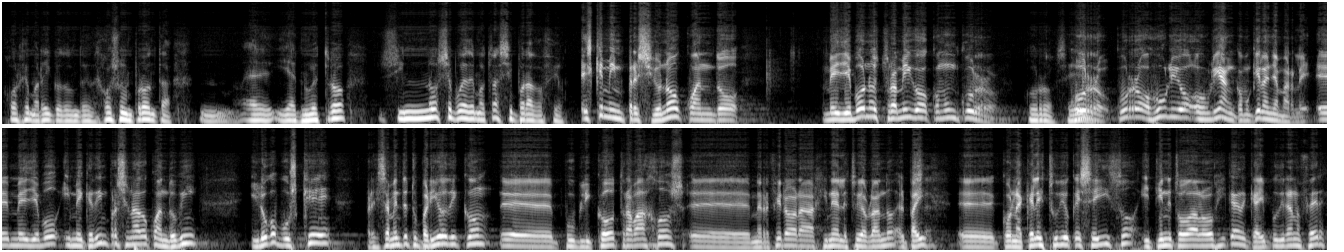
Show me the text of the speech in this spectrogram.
Jorge Marrico, donde dejó su impronta mm, eh, y es nuestro, si no se puede demostrar si por adopción. Es que me impresionó cuando me llevó nuestro amigo como un curro. Curro, sí. Curro, Curro o Julio o Julián, como quieran llamarle. Eh, me llevó y me quedé impresionado cuando vi Y luego busqué precisamente tu periódico eh, publicó trabajos, eh, me refiero ahora a Ginel, estoy hablando, el país, eh, con aquel estudio que se hizo y tiene toda la lógica de que ahí pudieran hacer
